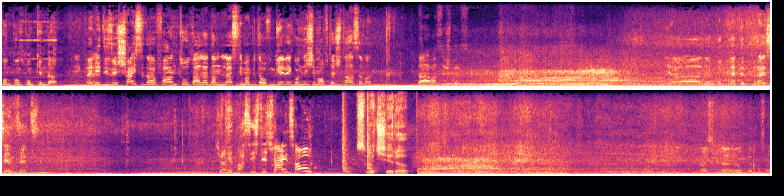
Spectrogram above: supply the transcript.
Punkt, Punkt, Punkt Kinder. Wenn ihr diese Scheiße da fahren tut, Alter, dann lasst die mal bitte auf dem Gehweg und nicht immer auf der Straße, Mann. Da, was ist das? Ja, der komplette Fresse in Sitz. Junge, was ist das für ein Sound? Switch it up. Das ist wieder irgendetwas.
